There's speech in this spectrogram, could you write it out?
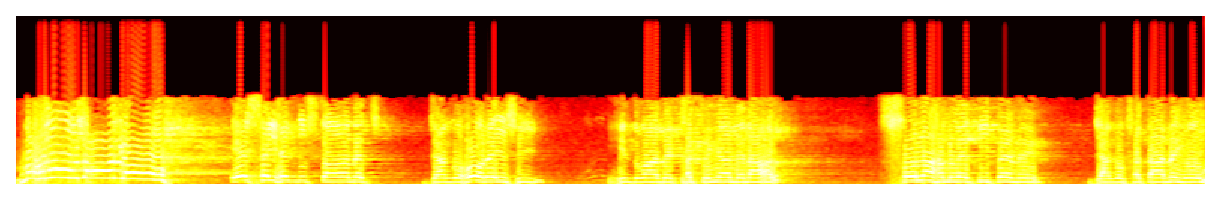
محمود آ گئے ایسے ہی ہندوستان جنگ ہو رہی سی۔ ہندو کتری سولہ حملے کیتے نے، جنگ فتح نہیں ہوئی۔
